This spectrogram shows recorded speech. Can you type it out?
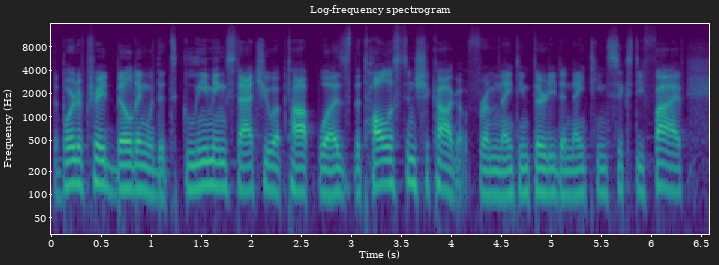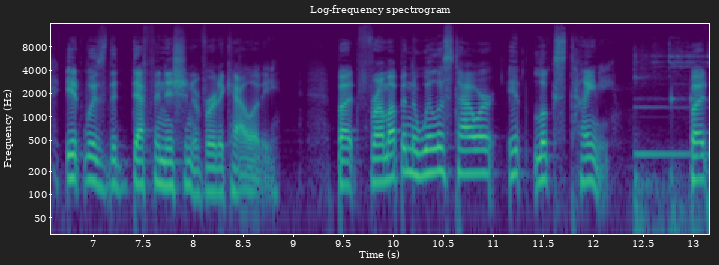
The Board of Trade building with its gleaming statue up top was the tallest in Chicago from 1930 to 1965. It was the definition of verticality. But from up in the Willis Tower, it looks tiny. But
